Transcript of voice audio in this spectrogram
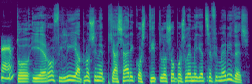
Ναι. Το ιερό φιλί απλώς είναι πιασάρικος τίτλος όπως λέμε για τις εφημερίδες.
